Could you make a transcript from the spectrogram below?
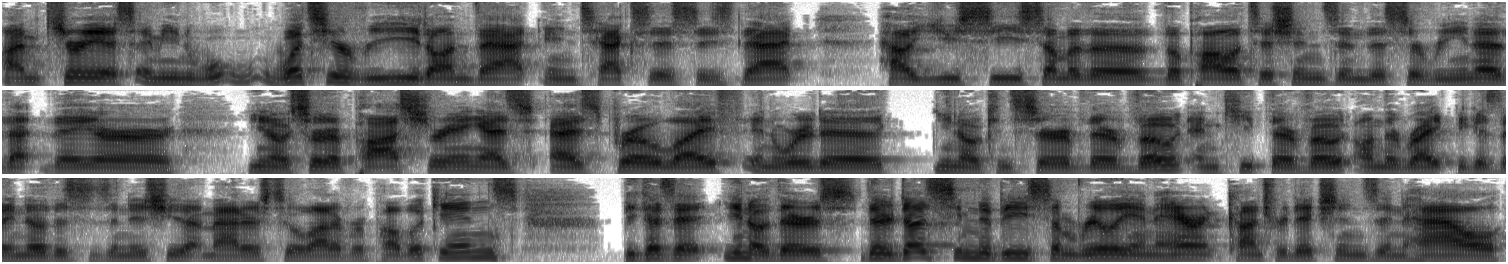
I'm curious. I mean, w- what's your read on that in Texas? Is that how you see some of the the politicians in this arena that they are you know sort of posturing as as pro life in order to you know conserve their vote and keep their vote on the right because they know this is an issue that matters to a lot of Republicans because it you know there's there does seem to be some really inherent contradictions in how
